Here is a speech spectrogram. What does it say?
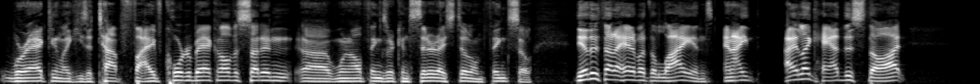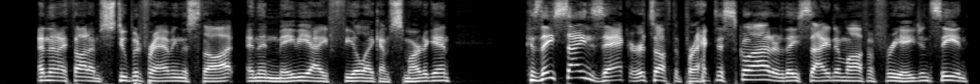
we're acting like he's a top 5 quarterback all of a sudden uh, when all things are considered. I still don't think so. The other thought I had about the Lions and I I like had this thought and then I thought I'm stupid for having this thought and then maybe I feel like I'm smart again because they signed Zach Ertz off the practice squad or they signed him off a of free agency and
